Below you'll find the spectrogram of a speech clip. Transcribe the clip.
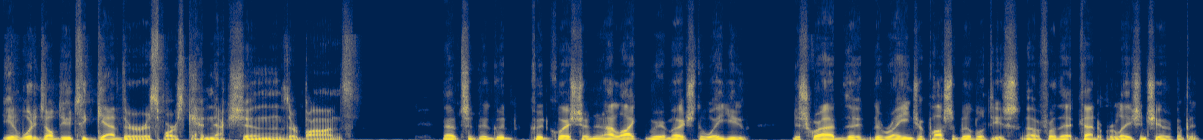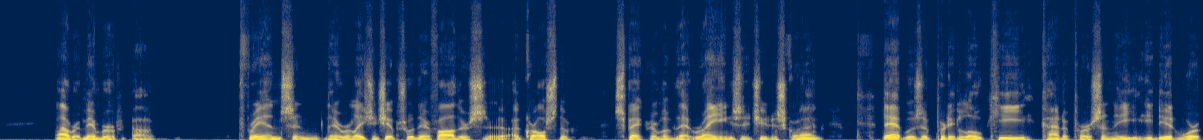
You know, what did y'all do together as far as connections or bonds? That's a good good question, and I like very much the way you describe the the range of possibilities uh, for that kind of relationship. I remember uh, friends and their relationships with their fathers uh, across the spectrum of that range that you described. Dad was a pretty low key kind of person. He he did work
